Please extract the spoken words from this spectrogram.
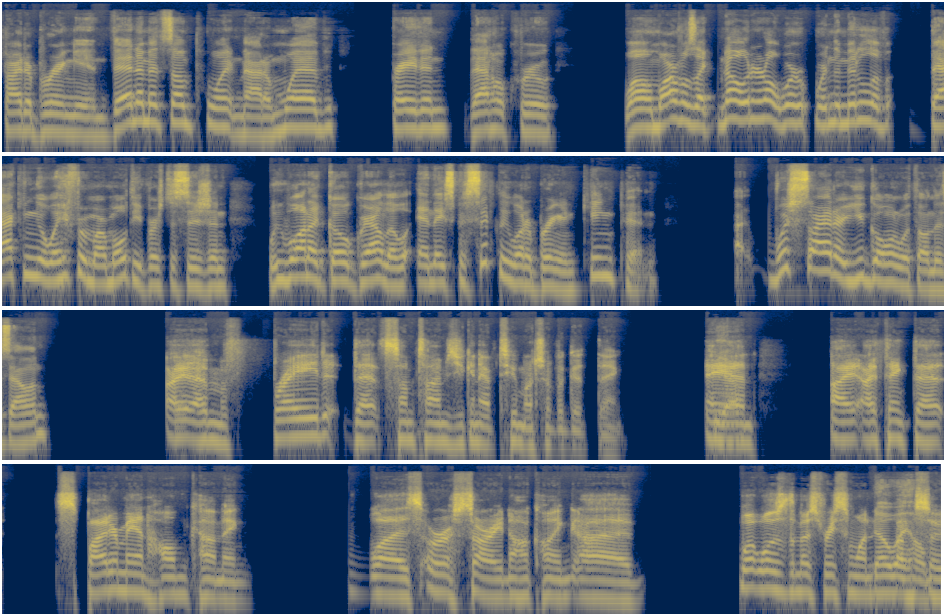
try to bring in Venom at some point, Madame Web, Kraven, that whole crew. Well, Marvel's like, no, no, no, we're, we're in the middle of backing away from our multiverse decision. We want to go ground level, and they specifically want to bring in Kingpin. Uh, which side are you going with on this, Allen? I am afraid that sometimes you can have too much of a good thing. And yeah. I, I think that Spider-Man Homecoming was or sorry, not Homecoming, uh what was the most recent one? No Way Home. So,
